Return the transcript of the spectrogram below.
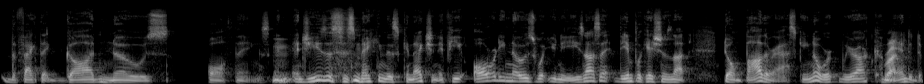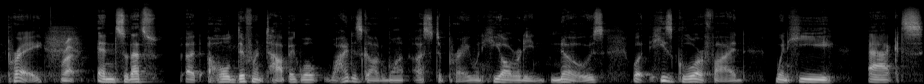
the fact that God knows all things. And, mm. and Jesus is making this connection. If he already knows what you need, he's not saying the implication is not don't bother asking. No, we're, we are commanded to pray. Right. And so that's a, a whole different topic. Well, why does God want us to pray when He already knows? Well, He's glorified when He acts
